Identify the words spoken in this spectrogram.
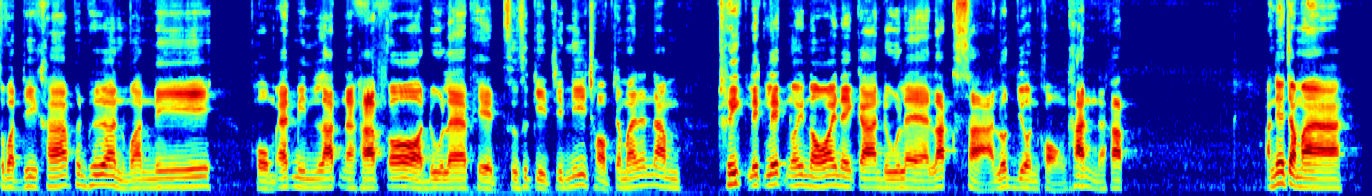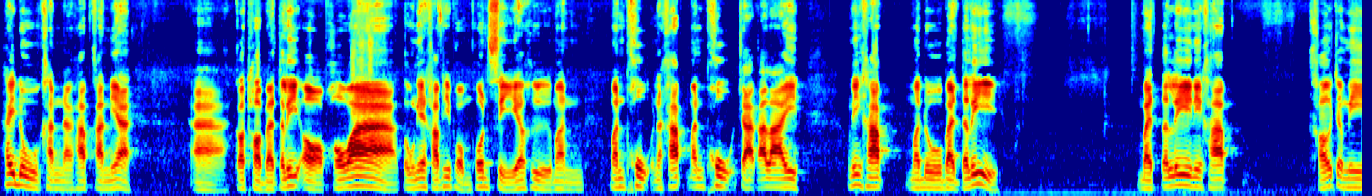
สวัสดีครับเพื่อนๆ วันนี้ผมแอดมินรัฐนะครับ ก็ดูแลเพจ Suzuki Jinny Shop จะมาแนะนำทริคเล็กๆ น้อยๆ ในการดูแลรักษารถยนต์ของท่านนะครับ อันนี้จะมาให้ดูคันนะครับ คันนี้อ่าก็ถอดแบตเตอรี่ออก เพราะว่าตรงนี้ครับที่ผมพ่นสีก็คือมันมันผุนะครับ มันผุจากอะไรนี่ครับ มาดูแบตเตอรี่ แบตเตอรี่นี่ครับเขาจะมี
